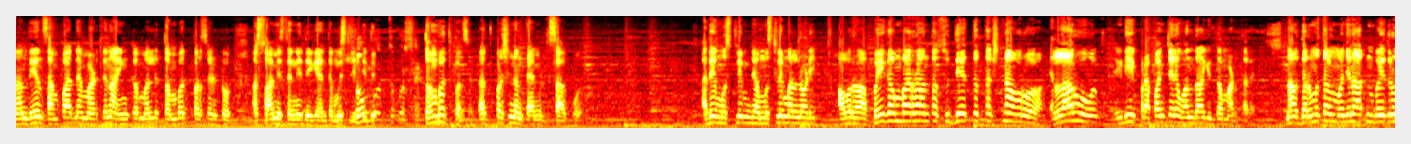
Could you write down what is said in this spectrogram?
ನಂದು ಏನ್ ಸಂಪಾದನೆ ಮಾಡ್ತೀನೋ ಆ ಇನ್ಕಮ್ ಅಲ್ಲಿ ತೊಂಬತ್ ಪರ್ಸೆಂಟ್ ಆ ಸ್ವಾಮಿ ಸನ್ನಿಧಿಗೆ ಅಂತ ಮುಸ್ಲಿಂ ತೊಂಬತ್ ಪರ್ಸೆಂಟ್ ಹತ್ತು ಪರ್ಸೆಂಟ್ ನನ್ನ ಫ್ಯಾಮಿಲಿ ಸಾಕು. ಅದೇ ಮುಸ್ಲಿಂ ಮುಸ್ಲಿಂ ಅಲ್ಲಿ ನೋಡಿ ಅವರು ಪೈಗಂಬರ ಅಂತ ಸುದ್ದಿ ಎತ್ತಿದ ತಕ್ಷಣ ಅವರು ಎಲ್ಲಾರು ಇಡೀ ಪ್ರಪಂಚನೇ ಒಂದಾಗಿ ಯುದ್ಧ ಮಾಡ್ತಾರೆ. ನಾವು ಧರ್ಮಸ್ಥಳ ಮಂಜುನಾಥನ್ ಬೈದ್ರು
